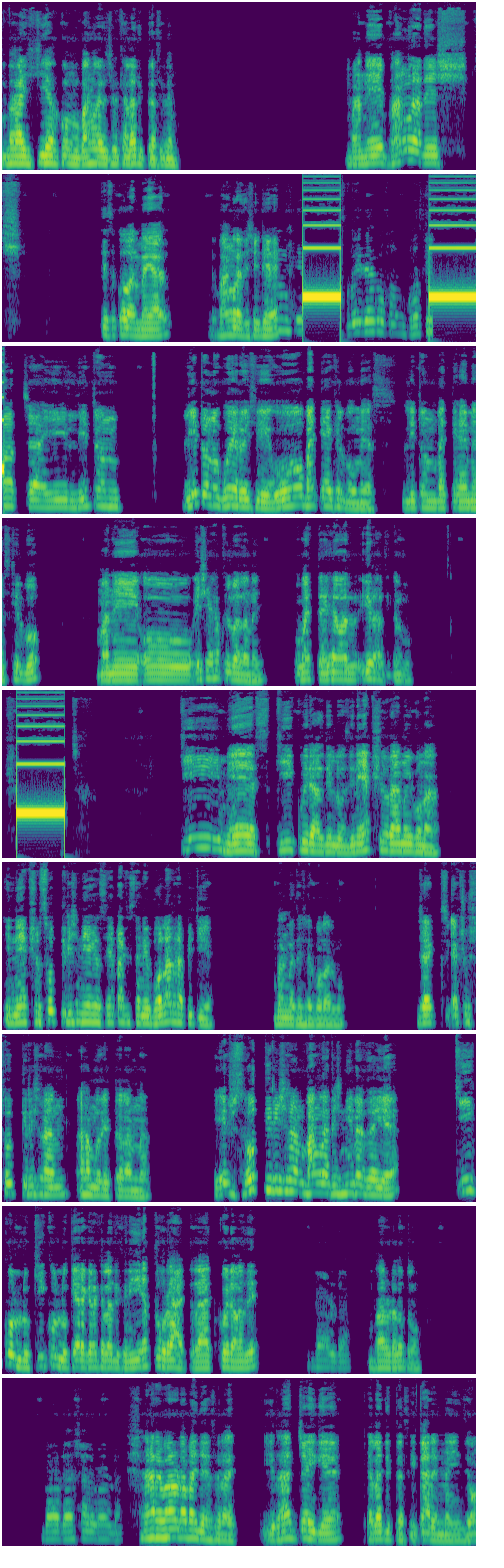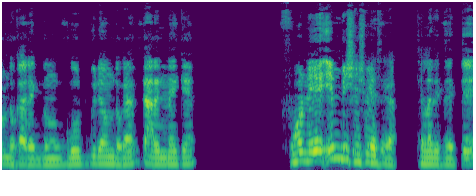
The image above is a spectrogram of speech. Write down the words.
ভাই কি আর কোন বাংলাদেশের খেলা দেখতেছিলাম। মানে বাংলাদেশ কিছু করার নাই আর। বাংলাদেশ এটা আচ্ছা এই লিটন লিটন বয়ে রয়েছে। ও বাইতে খেলব ম্যাচ। লিটন বাইতে ম্যাচ খেলব। মানে ও এসে হাত খেলবা জানাই ও বাইতে আবার এর হাতে খেলব। কি ম্যাচ কি কইরা দিল? যিনি একশো রান হইব না। ইনি একশো ছত্রিশ নিয়ে গেছে পাকিস্তানের বলাররা পিটিয়ে বাংলাদেশের বলার যাক একশো ছত্রিশ রান একটা রান না। একশো ছত্রিশ রান বাংলাদেশ নিবে যাইয়া কি করল কি করল কেরা কেরা খেলা দেখেনি এত রাত রাত কয়টা বাজে? বারোটা। বারোটা কত? বারোটা সাড়ে বারোটা। সাড়ে বারোটা বাজে আছে রাত। এই রাত জায়গায় খেলা দেখতেছি কারেন্ট নাই যে অন্ধকার একদম গুট অন্ধকার কারেন্ট নাই ফোনে এমবি শেষ হয়েছে খেলা দেখতে দেখতে।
